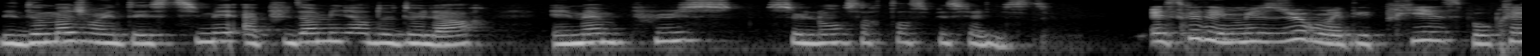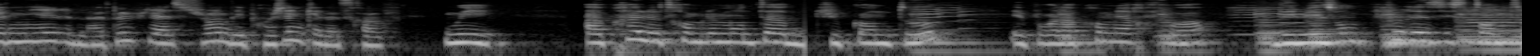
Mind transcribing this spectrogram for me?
Les dommages ont été estimés à plus d'un milliard de dollars, et même plus selon certains spécialistes. Est-ce que des mesures ont été prises pour prévenir la population des prochaines catastrophes? Oui. Après le tremblement de terre du Kanto, et pour la première fois, des maisons plus résistantes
